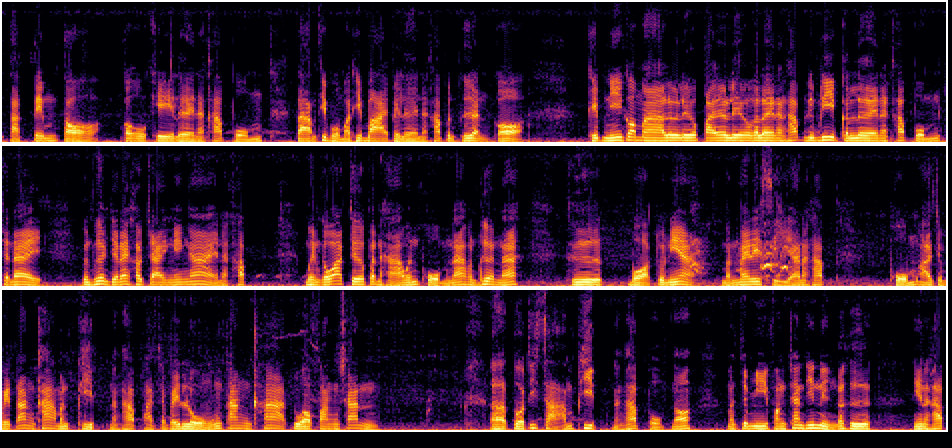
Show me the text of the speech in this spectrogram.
ำตัดเต็มต่อก็โอเคเลยนะครับ ผมตามที่ผมอธิบายไปเลยนะครับ เพื่อนๆก็คลิปนี้ก็มาเร็วๆไปเร็วๆกันเลยนะครับ รีบๆกันเลยนะครับ ผมจะได้เพื่อนๆจะได้เข้าใจง่าย ๆนะครับ เหมือนกับว่าเจอปัญหาเหมือนผมนะเพื่อนๆนะ คือบอร์ดตัวเนี้ยมันไม่ได้เสียนะครับ ผมอาจจะไปตั้งค่ามันผิดนะครับ อาจจะไปหลงตั้งค่าตัวฟังก์ชันเอ่อตัวที่ 3 ผิดนะครับผมเนาะมันจะมีฟังก์ชันทีหนึ่1 ก็คือ นี่นะครับ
